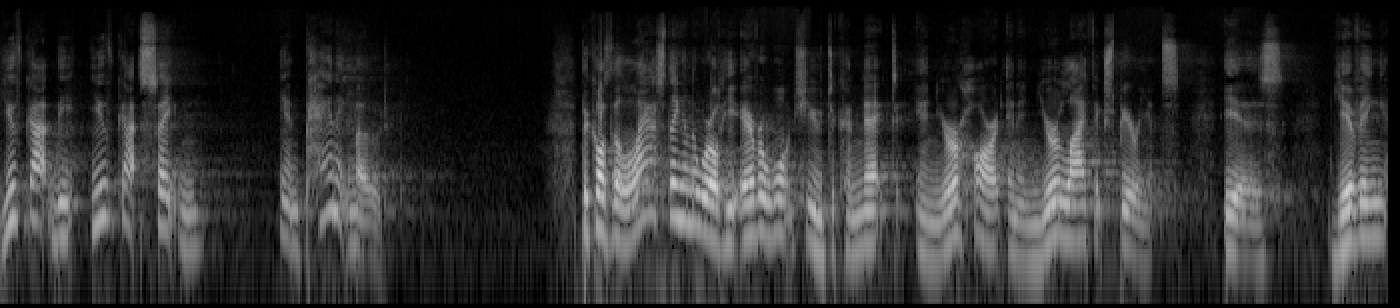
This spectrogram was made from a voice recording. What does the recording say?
You've got, the, you've got Satan in panic mode. Because the last thing in the world he ever wants you to connect in your heart and in your life experience is giving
